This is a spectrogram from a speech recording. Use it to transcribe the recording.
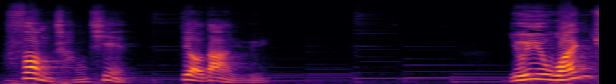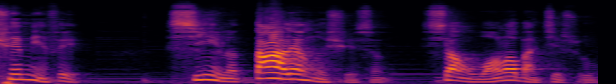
放长线钓大鱼。由于完全免费，吸引了大量的学生向王老板借书。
